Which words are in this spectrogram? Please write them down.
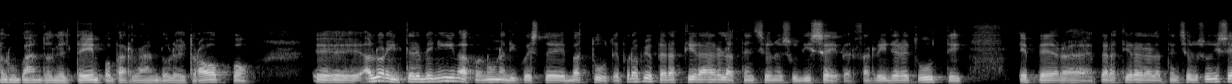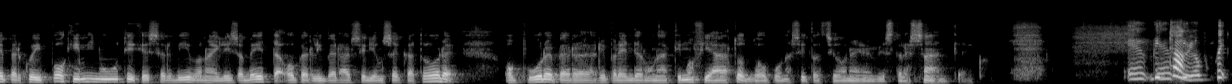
rubando del tempo, parlandole troppo, eh, allora interveniva con una di queste battute proprio per attirare l'attenzione su di sé, per far ridere tutti e per, per, attirare l'attenzione su di sé per quei pochi minuti che servivano a Elisabetta o per liberarsi di un seccatore oppure per riprendere un attimo fiato dopo una situazione stressante. Ecco. Eh, Vittorio, que-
